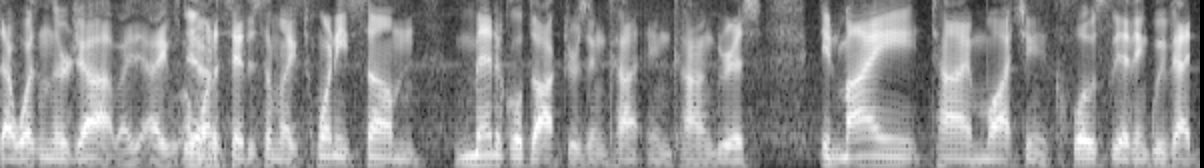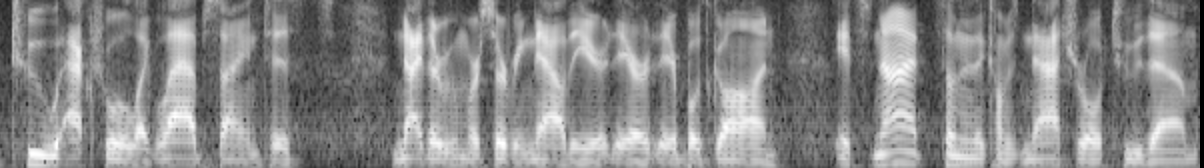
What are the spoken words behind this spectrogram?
that wasn't their job. I, I, I want to say there's something like 20 some medical doctors in co- in Congress. In my time watching it closely, I think we've had two actual like lab scientists, neither of whom are serving now. They are they are they're both gone. It's not something that comes natural to them,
